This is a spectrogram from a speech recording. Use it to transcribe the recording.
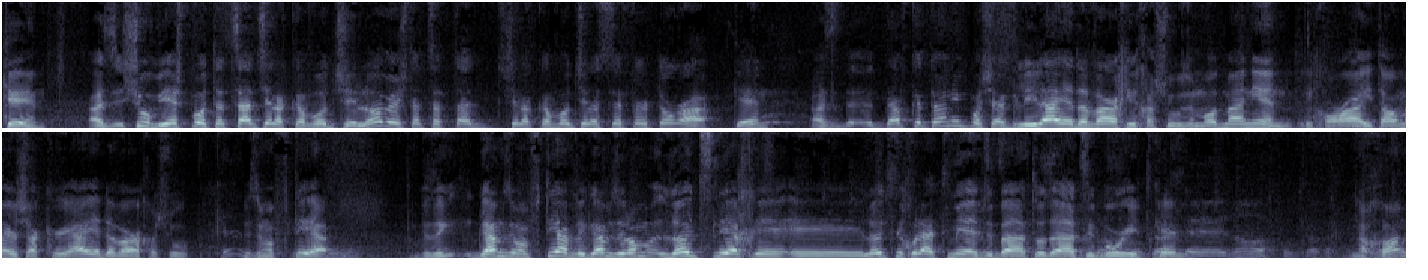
כן, אז שוב, יש פה את הצד של הכבוד שלו ויש את הצד של הכבוד של הספר תורה, כן? אז דווקא טוענים פה שהגלילה היא הדבר הכי חשוב, זה מאוד מעניין. לכאורה היית אומר שהקריאה היא הדבר החשוב, כן, וזה מפתיע. וגם זה מפתיע וגם זה לא, לא הצליח, אה, אה, לא הצליחו להטמיע את זה בתודעה הציבורית, לא כן? כל כך נוח, כל כך. נכון.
